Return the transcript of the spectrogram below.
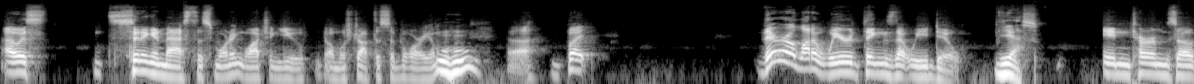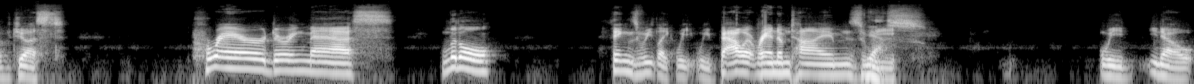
I was sitting in Mass this morning watching you almost drop the ciborium. Mm-hmm. Uh, but there are a lot of weird things that we do. Yes. in terms of just prayer during mass, little things we like we we bow at random times, Yes. we we you know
